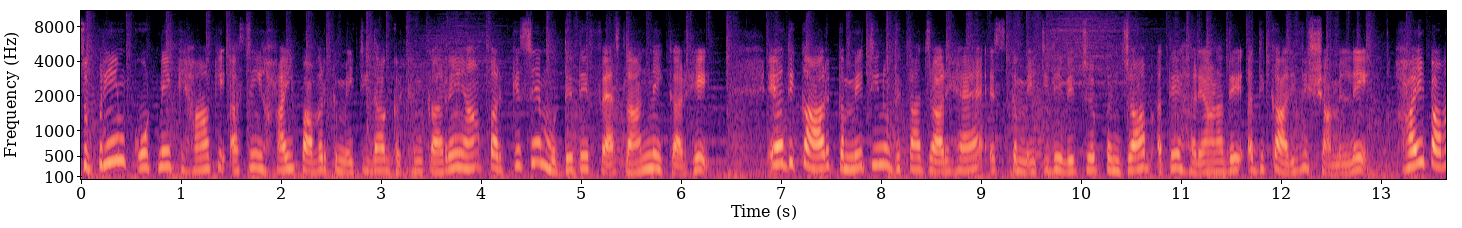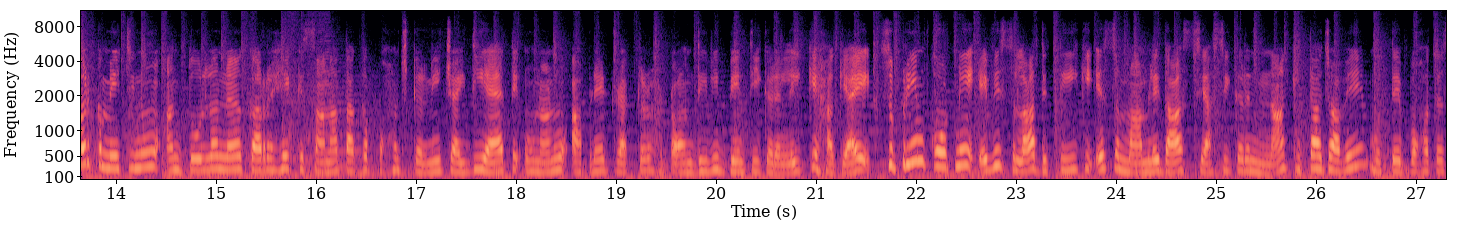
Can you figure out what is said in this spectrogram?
ਸੁਪਰੀਮ ਕੋਰਟ ਨੇ ਕਿਹਾ ਕਿ ਅਸੀਂ ਹਾਈ ਪਾਵਰ ਕਮੇਟੀ ਦਾ ਗਠਨ ਕਰ ਰਹੇ ਹਾਂ, ਪਰ ਕਿਸੇ ਮੁੱਦੇ ਤੇ ਫੈਸਲਾ ਨਹੀਂ ਕਰ ਰਹੇ। ਇਹ ਅਧਿਕਾਰ ਕਮੇਟੀ ਨੂੰ ਦਿੱਤਾ ਜਾ ਰਿਹਾ ਹੈ। ਇਸ ਕਮੇਟੀ ਦੇ ਵਿੱਚ ਪੰਜਾਬ ਅਤੇ ਹਰਿਆਣਾ ਦੇ ਅਧਿਕਾਰੀ ਵੀ ਸ਼ਾਮਿਲ ਨੇ। ਹਾਈ ਪਾਵਰ ਕਮੇਟੀ ਨੂੰ ਅੰਦੋਲਨ ਕਰ ਰਹੇ ਕਿਸਾਨਾਂ ਤੱਕ ਪਹੁੰਚ ਕਰਨੀ ਚਾਹੀਦੀ ਹੈ ਤੇ ਉਹਨਾਂ ਨੂੰ ਆਪਣੇ ਟਰੈਕਟਰ ਹਟਾਉਣ ਦੀ ਵੀ ਬੇਨਤੀ ਕਰਨ ਲਈ ਕਿਹਾ ਗਿਆ ਹੈ। ਸੁਪਰੀਮ ਕੋਰਟ ਨੇ ਇਹ ਵੀ ਸਲਾਹ ਦਿੱਤੀ ਕਿ ਇਸ ਮਾਮਲੇ ਦਾ ਸਿਆਸੀਕਰਨ ਨਾ ਕੀਤਾ ਜਾਵੇ। ਮੁੱਦੇ ਬਹੁਤ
